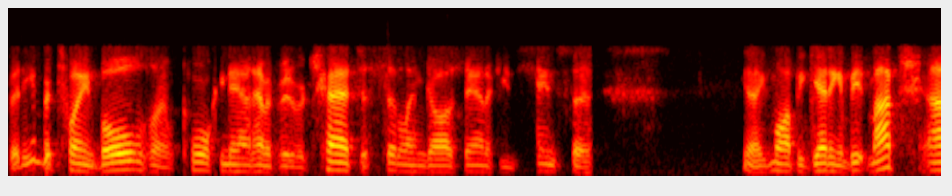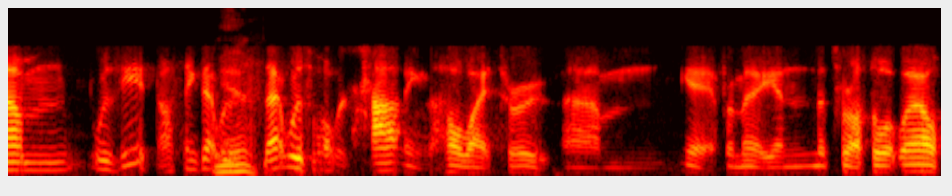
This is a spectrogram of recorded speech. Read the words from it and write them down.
but in between balls, I'm walking down, having a bit of a chat, just settling guys down if you sense that you know, you might be getting a bit much. Um, was it? I think that was yeah. that was what was heartening the whole way through. Um, yeah, for me, and that's where I thought, well,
